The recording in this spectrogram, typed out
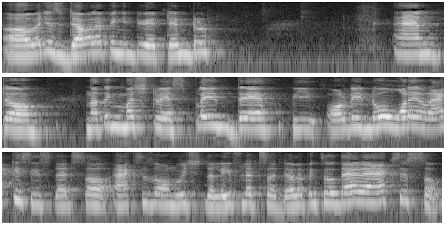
uh, which is developing into a tendril and uh, nothing much to explain there. We already know what a rachis is. That's the axis on which the leaflets are developing. So that axis uh,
